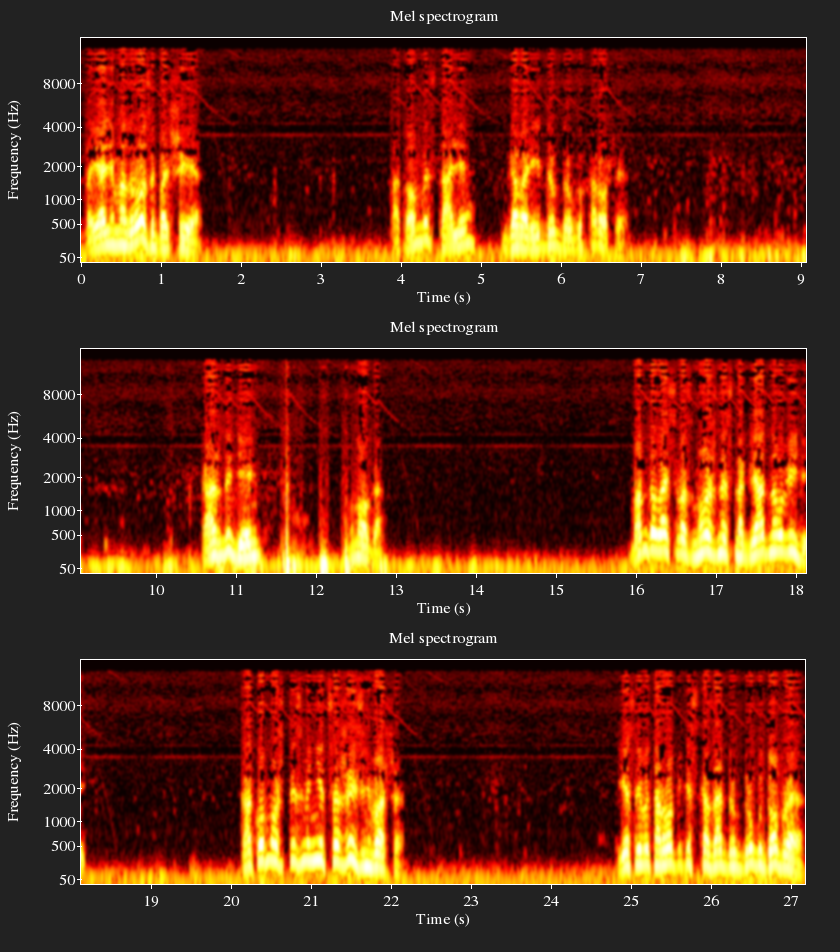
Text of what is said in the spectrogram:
стояли морозы большие. Потом вы стали говорить друг другу хорошее. Каждый день много вам далась возможность наглядно увидеть, как может измениться жизнь ваша, если вы торопитесь сказать друг другу доброе.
